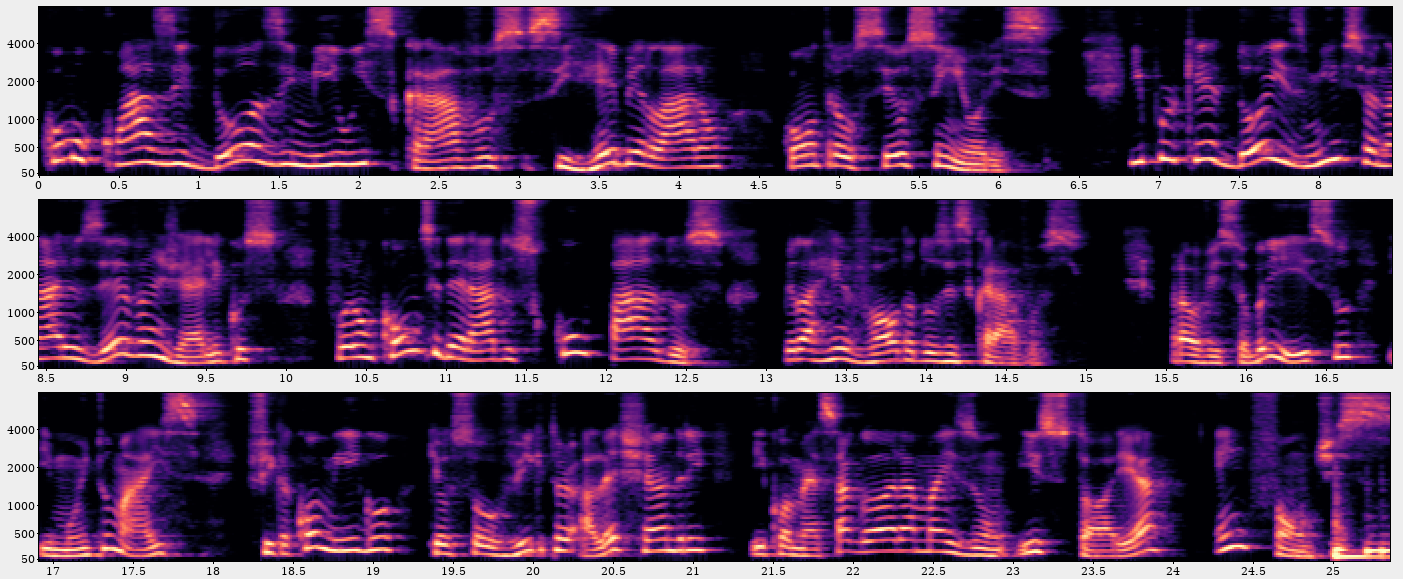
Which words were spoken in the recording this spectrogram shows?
Como quase 12 mil escravos se rebelaram contra os seus senhores? E por que dois missionários evangélicos foram considerados culpados pela revolta dos escravos? Para ouvir sobre isso e muito mais, fica comigo que eu sou Victor Alexandre e começa agora mais um História em Fontes.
